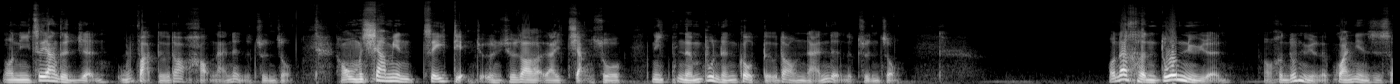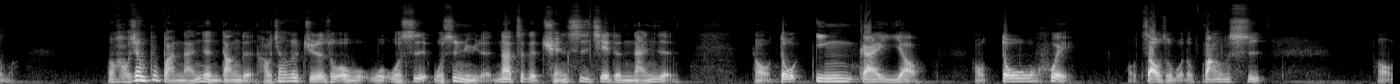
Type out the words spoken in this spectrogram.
哦，你这样的人无法得到好男人的尊重。好，我们下面这一点就就要来讲说，你能不能够得到男人的尊重？哦，那很多女人哦，很多女人的观念是什么？哦，好像不把男人当人，好像都觉得说，哦，我我我是我是女人，那这个全世界的男人哦，都应该要哦，都会哦，照着我的方式。哦，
